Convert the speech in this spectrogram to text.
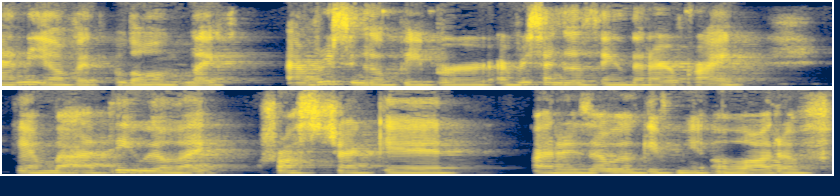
any of it alone. Like every single paper, every single thing that I write, Mbak Ati will like cross check it. Pak Reza will give me a lot of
